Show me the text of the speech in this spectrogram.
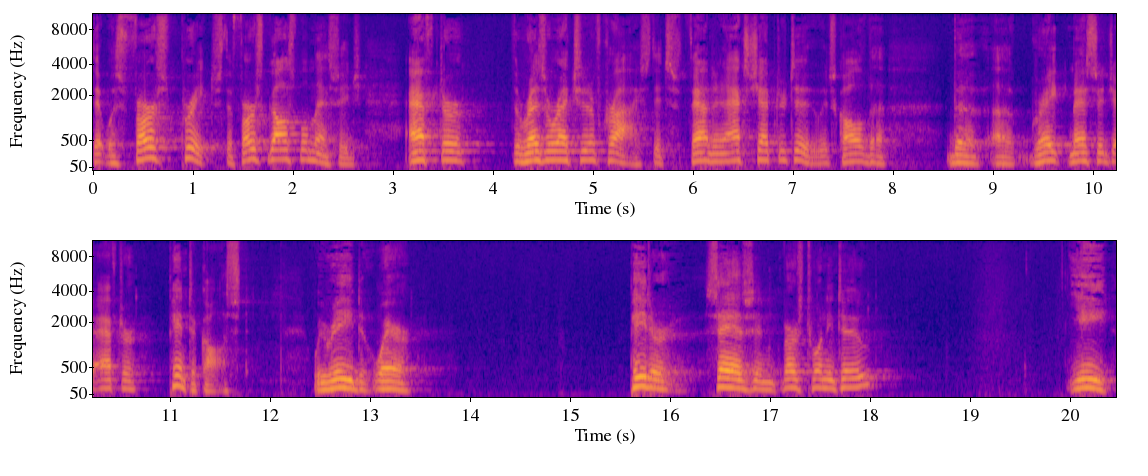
that was first preached, the first gospel message after the resurrection of Christ, it's found in Acts chapter 2. It's called the, the uh, great message after Pentecost. We read where Peter says in verse 22 Ye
